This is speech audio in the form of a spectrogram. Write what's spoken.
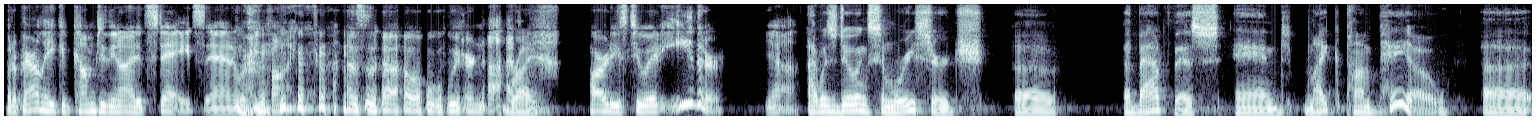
but apparently he could come to the United States and it would be fine. so we're not right. parties to it either. Yeah. I was doing some research uh, about this, and Mike Pompeo uh,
